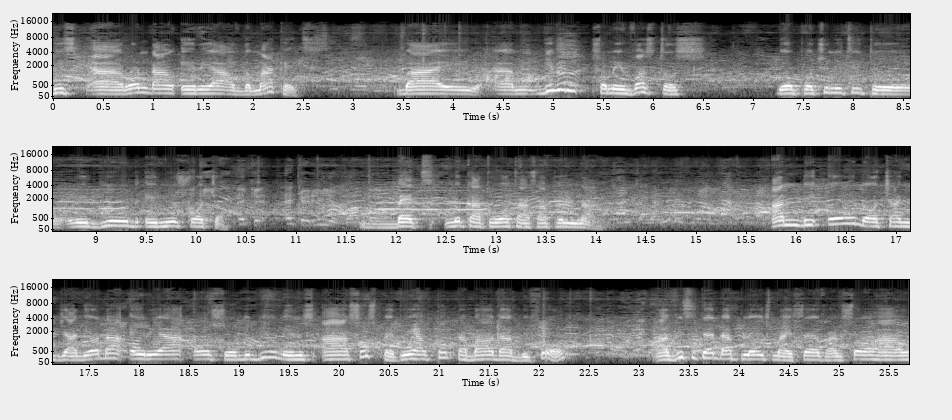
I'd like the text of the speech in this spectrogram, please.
this uh, rundown area of the market by um, giving some investors the opportunity to rebuild a new structure. But look at what has happened now. And the old Ochanja, the other area also, the buildings are suspect. We have talked about that before. I visited that place myself and saw how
